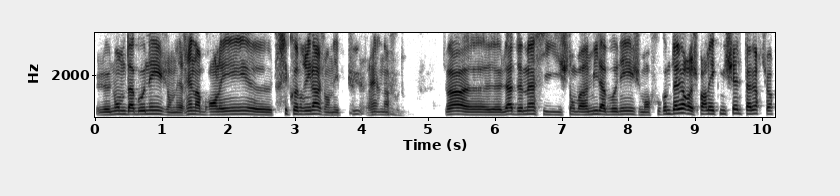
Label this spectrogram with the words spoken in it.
Le nombre d'abonnés, j'en ai rien à branler. Euh, toutes ces conneries-là, j'en ai plus rien à foutre. Tu vois, euh, là, demain, si je tombe à 1000 abonnés, je m'en fous. Comme d'ailleurs, je parlais avec Michel tout à l'heure, tu vois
